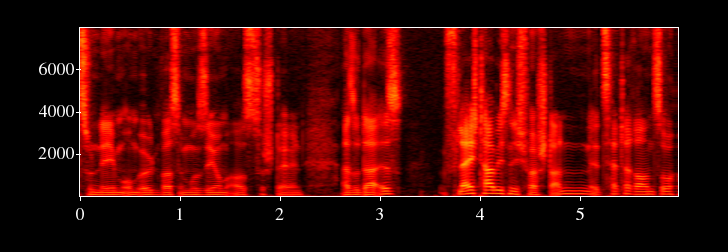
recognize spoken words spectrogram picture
zu nehmen, um irgendwas im Museum auszustellen. Also da ist, vielleicht habe ich es nicht verstanden, etc. und so,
